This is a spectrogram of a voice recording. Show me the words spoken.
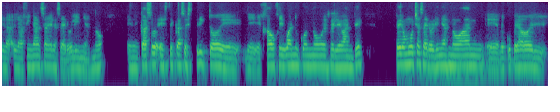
la, la finanza de las aerolíneas, ¿no? En el caso, este caso estricto de, de y Huánuco no es relevante, pero muchas aerolíneas no han eh, recuperado el,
